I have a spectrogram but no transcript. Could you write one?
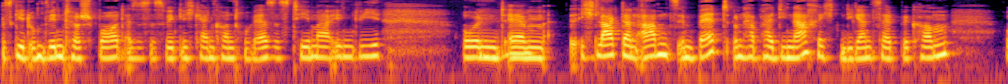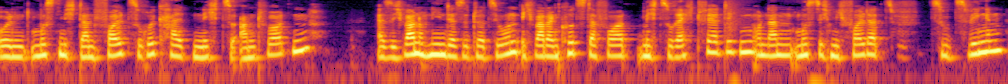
es geht um Wintersport, also es ist wirklich kein kontroverses Thema irgendwie. Und mhm. ähm, ich lag dann abends im Bett und habe halt die Nachrichten die ganze Zeit bekommen und musste mich dann voll zurückhalten, nicht zu antworten. Also ich war noch nie in der Situation. Ich war dann kurz davor, mich zu rechtfertigen und dann musste ich mich voll dazu zwingen,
